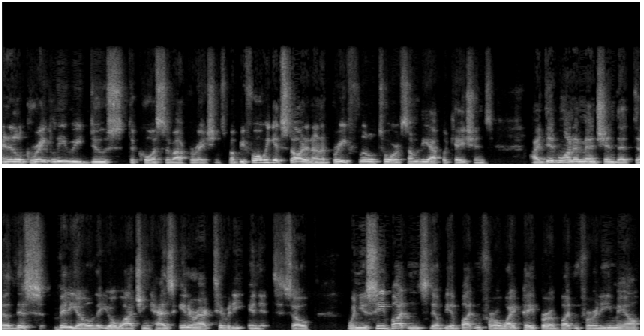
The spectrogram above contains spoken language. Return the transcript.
and it'll greatly reduce the costs of operations. But before we get started on a brief little tour of some of the applications, I did want to mention that uh, this video that you're watching has interactivity in it. So when you see buttons, there'll be a button for a white paper, a button for an email,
